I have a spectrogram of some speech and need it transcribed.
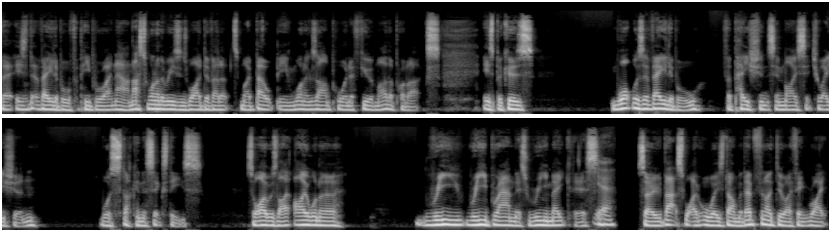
that isn't available for people right now, and that's one of the reasons why I developed my belt, being one example, and a few of my other products, is because what was available for patients in my situation was stuck in the 60s. So I was like, I want to re rebrand this, remake this, Yeah. so that's what I've always done with everything I do. I think, right,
